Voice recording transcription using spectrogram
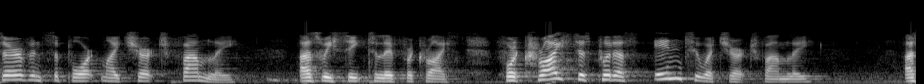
serve and support my church family as we seek to live for Christ. For Christ has put us into a church family as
